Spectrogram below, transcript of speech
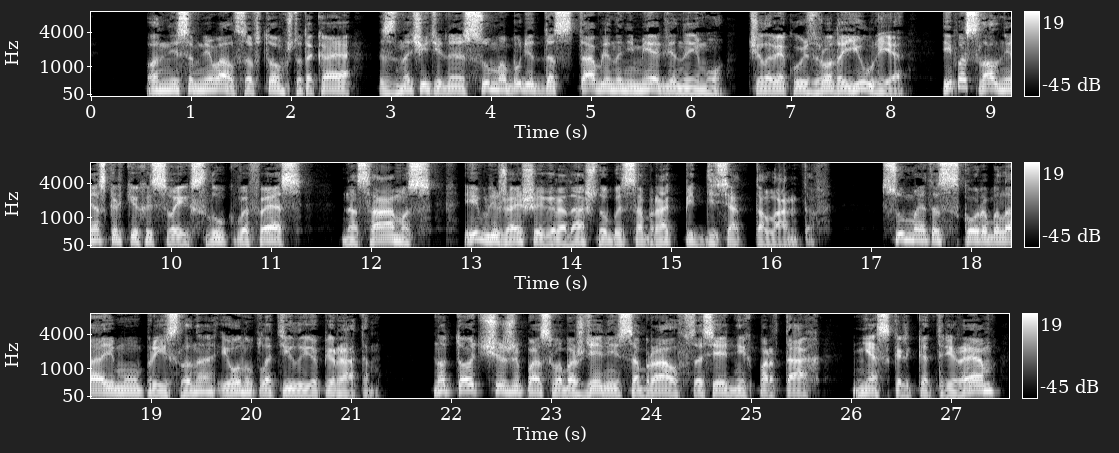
Он не сомневался в том, что такая значительная сумма будет доставлена немедленно ему, человеку из рода Юлия, и послал нескольких из своих слуг в Эфес, на Самос и в ближайшие города, чтобы собрать пятьдесят талантов. Сумма эта скоро была ему прислана, и он уплатил ее пиратам. Но тотчас же по освобождении собрал в соседних портах несколько трирем,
